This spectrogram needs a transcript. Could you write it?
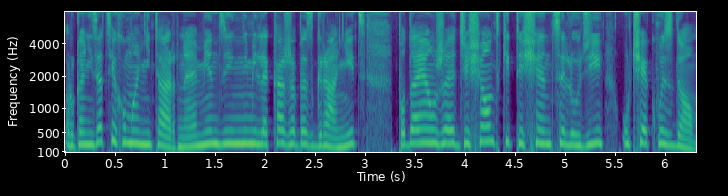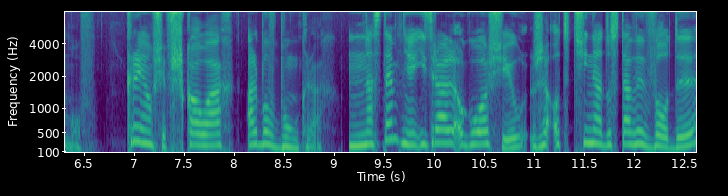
Organizacje humanitarne, m.in. Lekarze Bez Granic, podają, że dziesiątki tysięcy ludzi uciekły z domów. Kryją się w szkołach albo w bunkrach. Następnie Izrael ogłosił, że odcina dostawy wody,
